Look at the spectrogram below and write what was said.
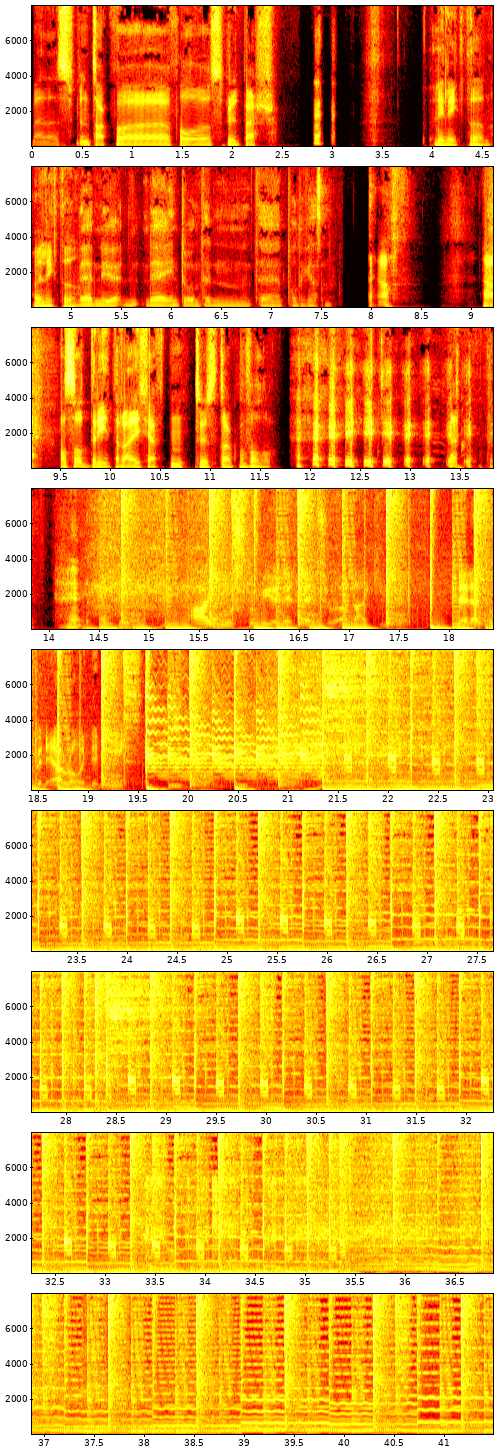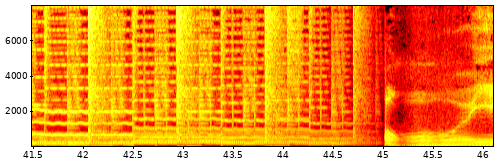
Men takk for follow sprutbæsj. Vi likte den. Vi likte den. Det er, nye, det er introen til, den- til podcasten. Ja. ja. Og så driter deg i kjeften. Tusen takk for follow. I used to be an adventurer like you. Then I took an arrow in the knee.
